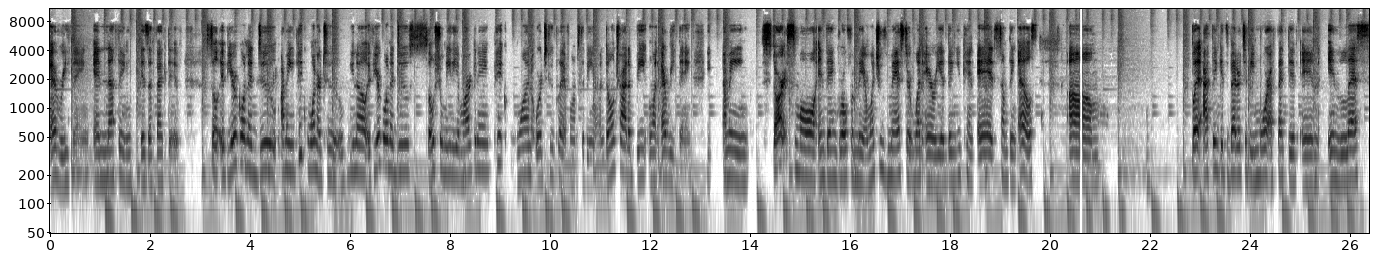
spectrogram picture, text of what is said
everything and nothing is effective. So if you're going to do, I mean, pick one or two. You know, if you're going to do social media marketing, pick one or two platforms to be on. Don't try to be on everything. I mean, start small and then grow from there. Once you've mastered one area, then you can add something else. Um, but I think it's better to be more effective in in less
